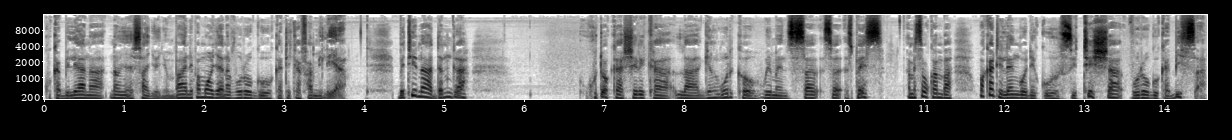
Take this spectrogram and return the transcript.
kukabiliana na unyanyasaji wa nyumbani pamoja na vurugu katika familia. Betina Danga kutoka shirika la Gilmurco Women's Space amesema kwamba wakati lengo ni kusitisha vurugu kabisa,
